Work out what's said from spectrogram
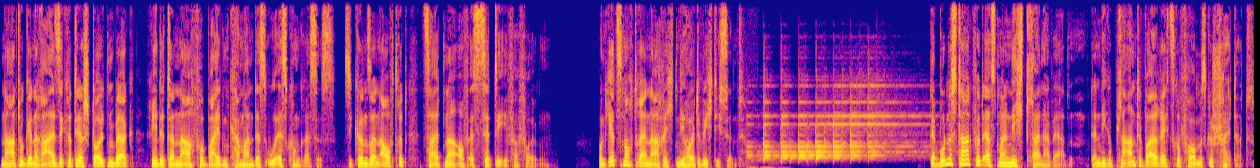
NATO-Generalsekretär Stoltenberg redet danach vor beiden Kammern des US-Kongresses. Sie können seinen Auftritt zeitnah auf sz.de verfolgen. Und jetzt noch drei Nachrichten, die heute wichtig sind. Der Bundestag wird erstmal nicht kleiner werden, denn die geplante Wahlrechtsreform ist gescheitert.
